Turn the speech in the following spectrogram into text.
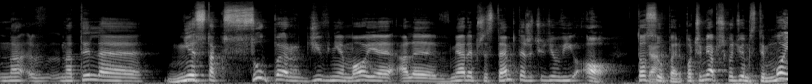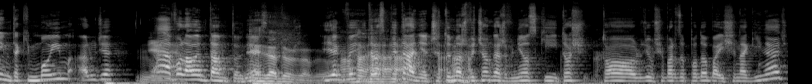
na, na tyle nie jest tak super dziwnie moje, ale w miarę przystępne, że ci ludzie mówili, o, to Tak. super. Po czym ja przychodziłem z tym moim, takim moim, a ludzie, Nie. a wolałem tamto, nie? Nie za dużo było. I jakby teraz pytanie, czy ty masz wyciągasz wnioski i to, to ludziom się bardzo podoba i się naginać,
